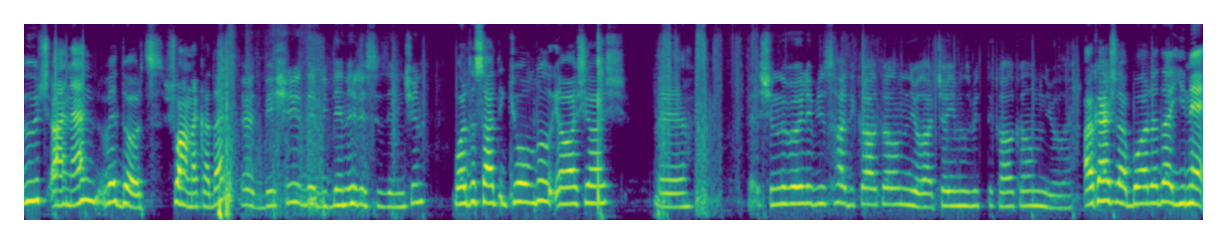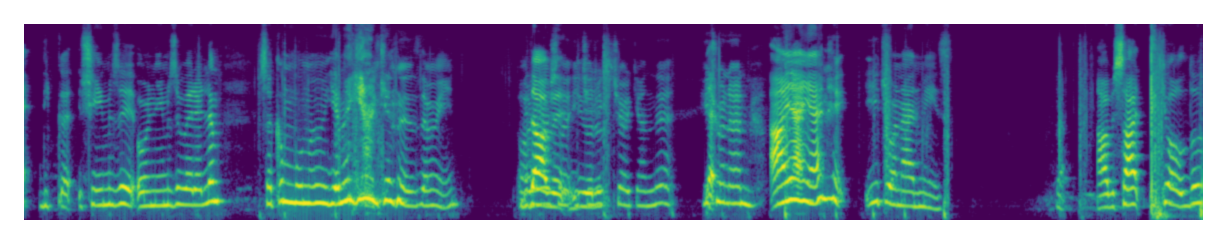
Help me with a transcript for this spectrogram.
3 aynen ve 4 şu ana kadar. Evet 5'i de bir deneriz sizin için. Bu arada saat 2 oldu. Yavaş yavaş e, Şimdi böyle biz hadi kalkalım diyorlar. Çayımız bitti kalkalım diyorlar. Arkadaşlar bu arada yine dikkat şeyimizi örneğimizi verelim. Sakın bunu yemek yerken izlemeyin. Bir daha Arkadaşlar, içecek diyoruz. içerken de hiç Ya- önermiyorum. Aynen yani hiç önermeyiz. Ya, abi saat 2 oldu.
